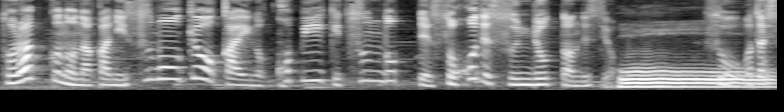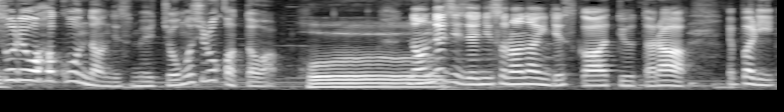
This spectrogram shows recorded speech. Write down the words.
トラックの中に相撲協会のコピー機積んどってそこで済んりょったんですよ。そう。私それを運んだんです。めっちゃ面白かったわ。なんで事前に剃らないんですか？って言ったらやっぱり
